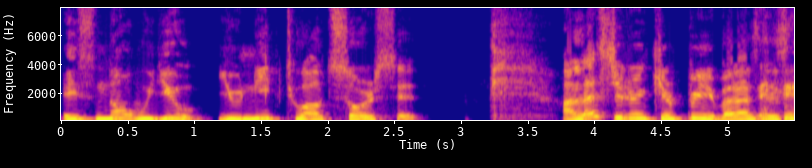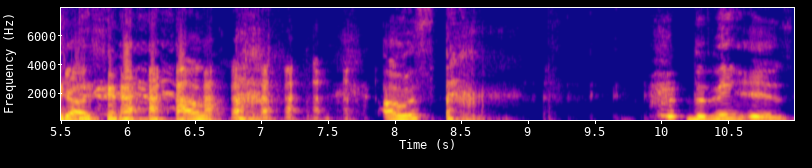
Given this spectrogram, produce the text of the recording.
is not with you. You need to outsource it. Unless you drink your pee, but that's disgusting. I, I was. the thing is,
